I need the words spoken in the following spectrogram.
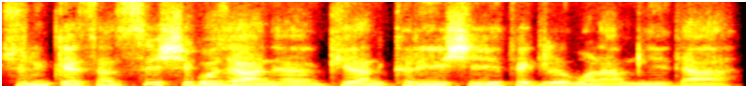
주님께서 쓰시고자 하는 귀한 그릇이 되기를 원합니다.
